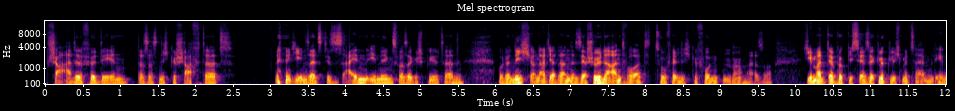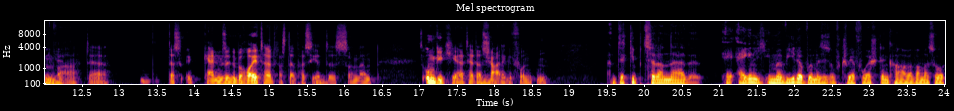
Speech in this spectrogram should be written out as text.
schade für den, dass er es nicht geschafft hat? jenseits dieses einen Innings, was er gespielt hat, mhm. oder nicht? Und hat ja dann eine sehr schöne Antwort zufällig gefunden. Ne? Mhm. Also jemand, der wirklich sehr, sehr glücklich mit seinem Leben mhm. war, der das in keinem Sinne bereut hat, was da passiert mhm. ist, sondern umgekehrt hätte das mhm. schade gefunden. Und das gibt es ja dann äh, eigentlich immer wieder, obwohl man sich oft schwer vorstellen kann, aber wenn man so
